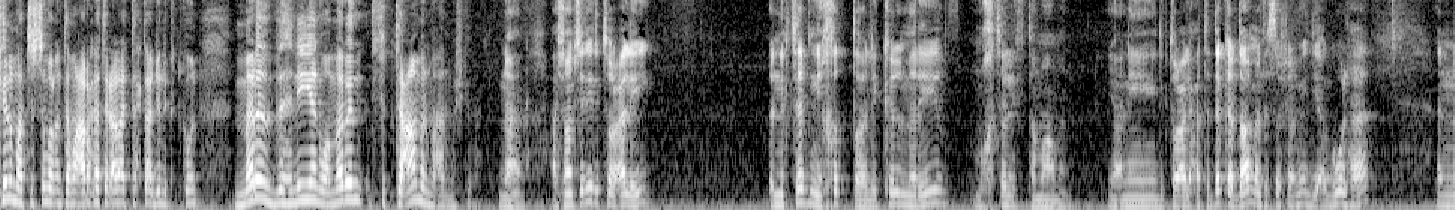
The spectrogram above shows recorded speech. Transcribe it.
كل ما تستمر أنت مع رحلة العلاج تحتاج إنك تكون مرن ذهنيا ومرن في التعامل مع المشكلة. نعم. عشان كذي دكتور علي إنك تبني خطة لكل مريض مختلف تماما. يعني دكتور علي حتى أتذكر دائما في ال social media أقولها إن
